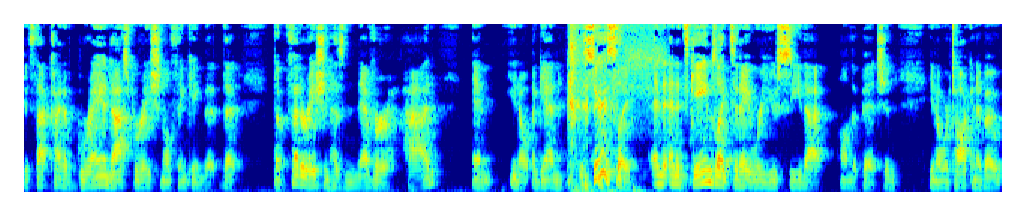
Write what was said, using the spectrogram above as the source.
It's that kind of grand aspirational thinking that that the federation has never had. And, you know, again, seriously. And and it's games like today where you see that on the pitch. And, you know, we're talking about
